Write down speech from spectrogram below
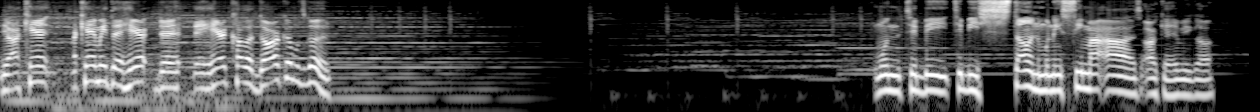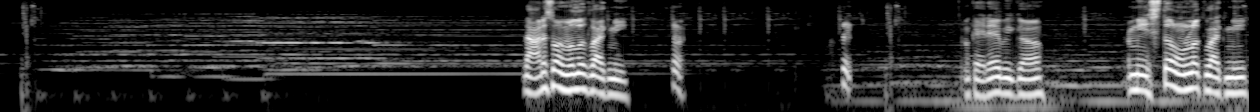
Yeah, I can't I can't make the hair the, the hair color darker. What's good? Want to be to be stunned when they see my eyes. Okay, here we go. Nah, this one will look like me. Okay, there we go. I mean, it still don't look like me.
